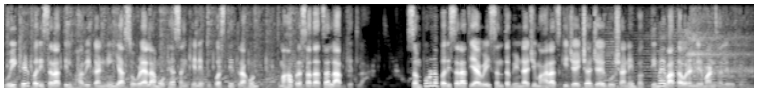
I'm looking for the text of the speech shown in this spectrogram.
गुईखेड परिसरातील भाविकांनी या सोहळ्याला मोठ्या संख्येने उपस्थित राहून महाप्रसादाचा लाभ घेतला. संपूर्ण परिसरात यावेळी संत भेंडाजी महाराज की जयच्या जयघोषाने भक्तिमय वातावरण निर्माण झाले होते.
